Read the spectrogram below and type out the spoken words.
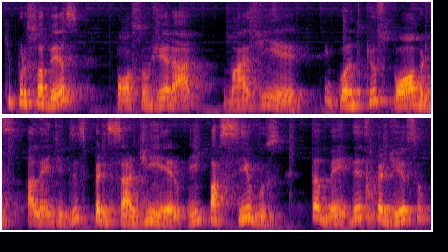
que, por sua vez, possam gerar mais dinheiro. Enquanto que os pobres, além de desperdiçar dinheiro em passivos, também desperdiçam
